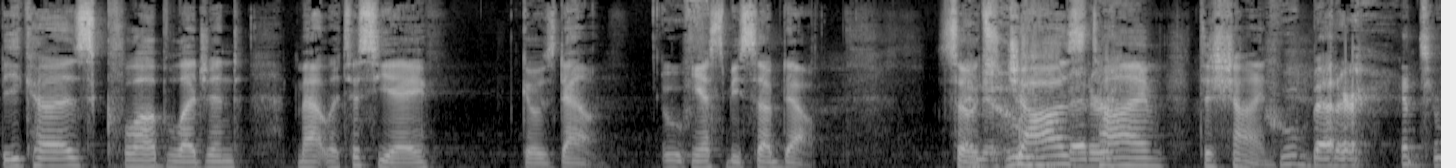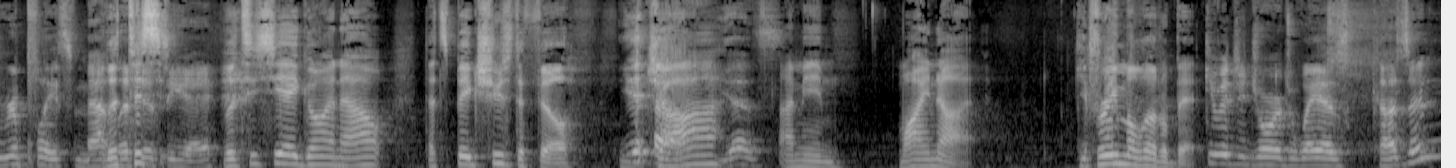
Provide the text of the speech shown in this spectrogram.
because club legend Matt Le Tissier goes down. Oof. He has to be subbed out. So And it's Jaw's better- time to shine. Who better to replace Matt Le Tissier? Letizier going out, that's big shoes to fill. Yeah, Jaw, yes. I mean, why not? Give Dream a little bit. Give it to George Weah's cousin?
